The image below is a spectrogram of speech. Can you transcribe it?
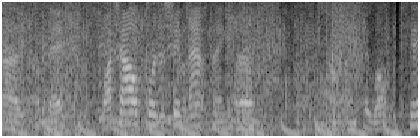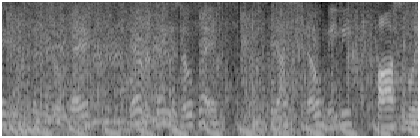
uh, okay. Watch out for the shape of that thing. Uh, say, well, okay, everything is okay. Everything is okay. Yes, no, maybe, possibly.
